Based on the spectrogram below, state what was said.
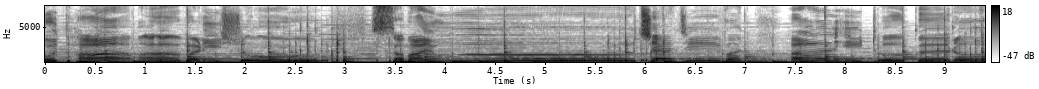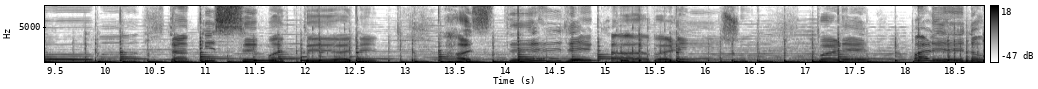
ઉધામાં વળીશું સમાયું છે જીવન અહીં ઠોકરોમાં ત્યાં કિસ્મત અને हस्त रेखा वणिशु पडे पडे न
